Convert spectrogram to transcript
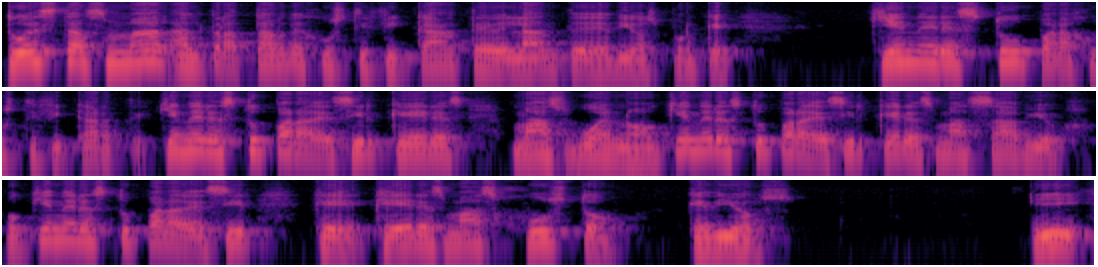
tú estás mal al tratar de justificarte delante de Dios, porque ¿quién eres tú para justificarte? ¿Quién eres tú para decir que eres más bueno? ¿O quién eres tú para decir que eres más sabio? ¿O quién eres tú para decir que, eres más justo que Dios? Y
